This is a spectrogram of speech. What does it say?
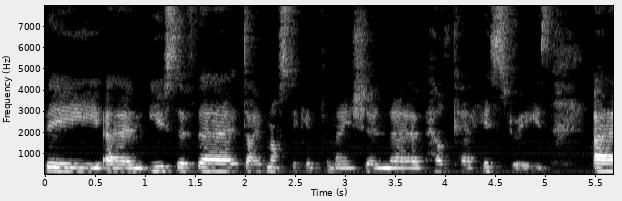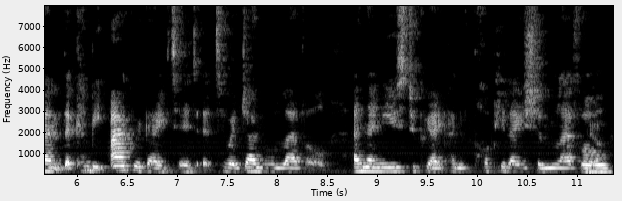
the um, use of their diagnostic information, their healthcare histories, um, that can be aggregated to a general level and then used to create kind of population level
